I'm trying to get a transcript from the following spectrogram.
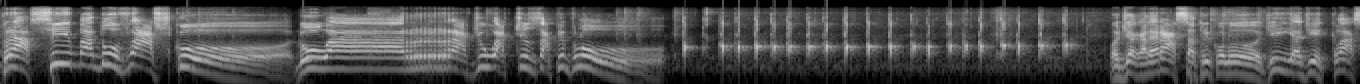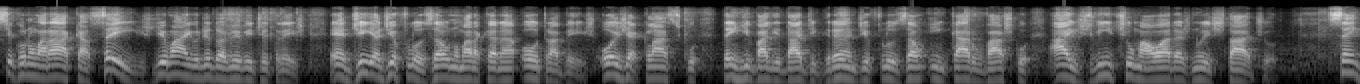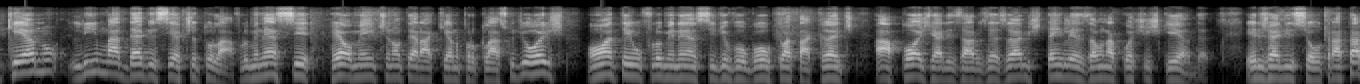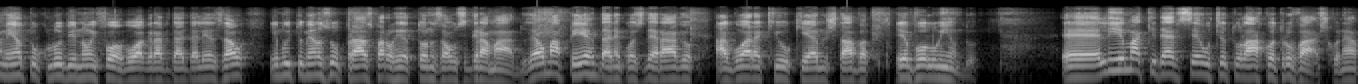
Pra cima do Vasco! No ar, Rádio WhatsApp Flu! Bom dia, galera. Aça Tricolor, dia de clássico no Maraca, 6 de maio de 2023. É dia de flusão no Maracanã outra vez. Hoje é clássico, tem rivalidade grande. Flusão encara o Vasco às 21 horas no estádio. Sem Queno, Lima deve ser titular. Fluminense realmente não terá Queno para o clássico de hoje. Ontem o Fluminense divulgou que o atacante, após realizar os exames, tem lesão na coxa esquerda. Ele já iniciou o tratamento, o clube não informou a gravidade da lesão e muito menos o prazo para o retorno aos gramados. É uma perda né, considerável agora que o Queno estava evoluindo. É, Lima, que deve ser o titular contra o Vasco, né?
